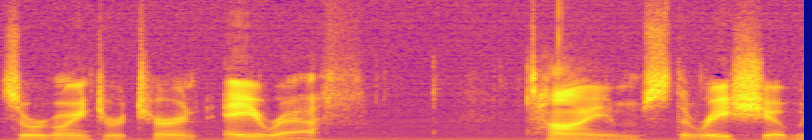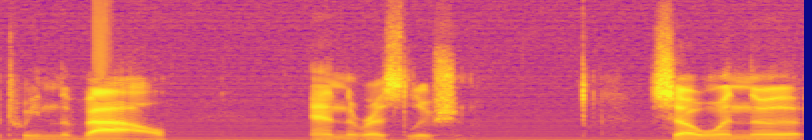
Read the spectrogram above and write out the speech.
So we're going to return AREF times the ratio between the val and the resolution. So when the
